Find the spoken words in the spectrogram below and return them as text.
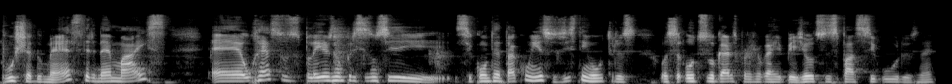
puxa do mestre, né? Mas é, o resto dos players não precisam se, se contentar com isso. Existem outros, outros lugares para jogar RPG, outros espaços seguros, né?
